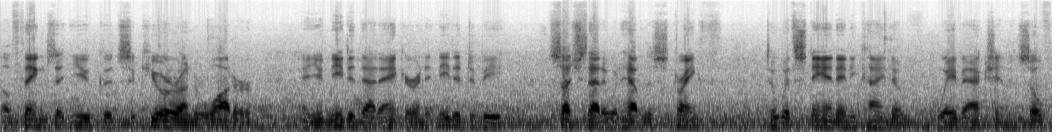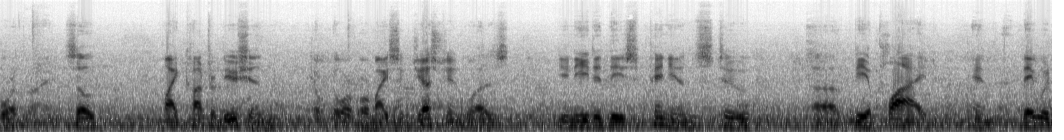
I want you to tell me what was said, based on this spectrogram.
of things that you could secure underwater, and you needed that anchor, and it needed to be such that it would have the strength to withstand any kind of wave action and so forth. Right. So, my contribution or, or my suggestion was you needed these pitons to uh, be applied, and they would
